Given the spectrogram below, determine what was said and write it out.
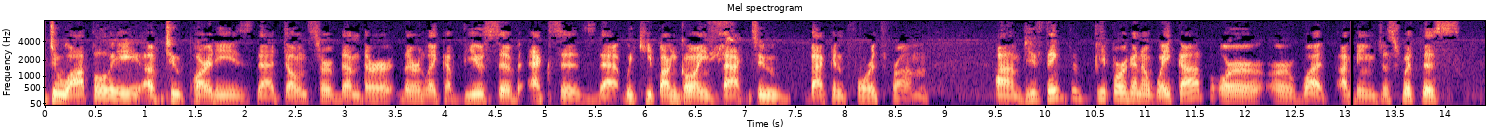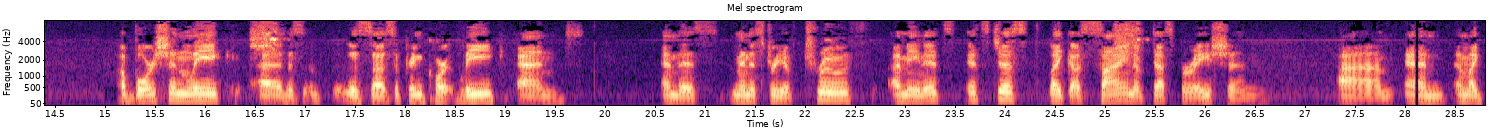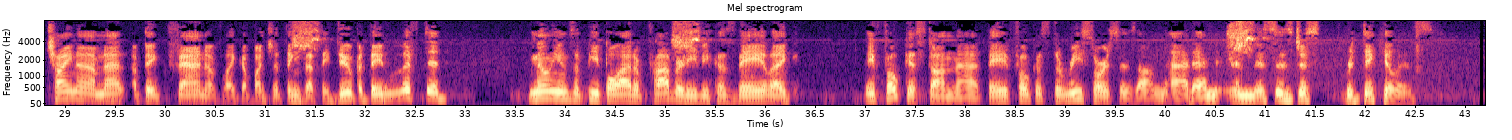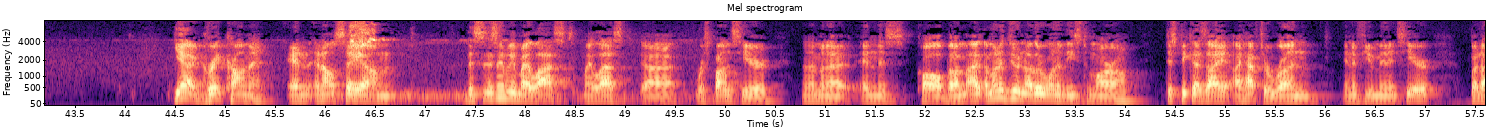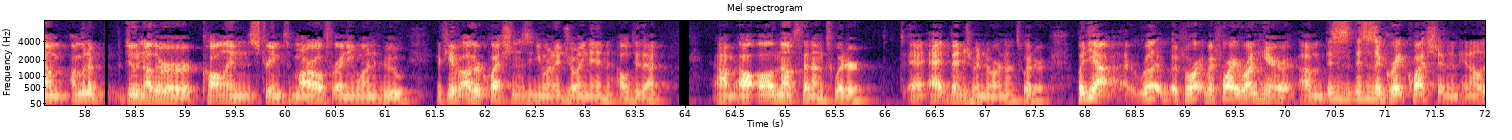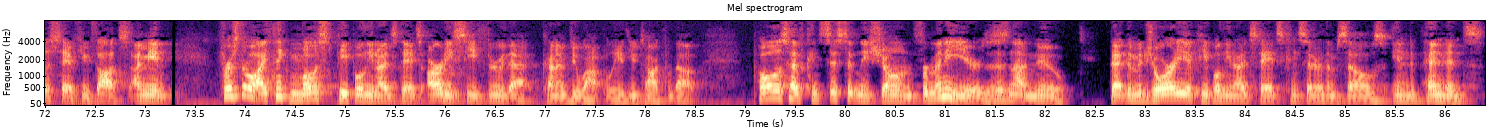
duopoly of two parties that don't serve them. They're they're like abusive exes that we keep on going back to back and forth from. Um, do you think that people are going to wake up, or or what? I mean, just with this abortion leak, uh, this this uh, Supreme Court leak, and and this Ministry of Truth. I mean, it's it's just like a sign of desperation. Um, and and like China, I'm not a big fan of like a bunch of things that they do, but they lifted millions of people out of poverty because they like they focused on that. They focused the resources on that, and and this is just ridiculous. Yeah, great comment. And and I'll say um, this is going to be my last my last uh, response here and I'm going to end this call. But I'm, I'm going to do another one of these tomorrow, just because I, I have to run in a few minutes here. But um, I'm going to do another call-in stream tomorrow for anyone who, if you have other questions and you want to join in, I'll do that. Um, I'll, I'll, announce that on Twitter at Benjamin Norton on Twitter. But yeah, really, before before I run here, um, this is this is a great question, and, and I'll just say a few thoughts. I mean, first of all, I think most people in the United States already see through that kind of duopoly you talked about polls have consistently shown for many years, this is not new, that the majority of people in the United States consider themselves independents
